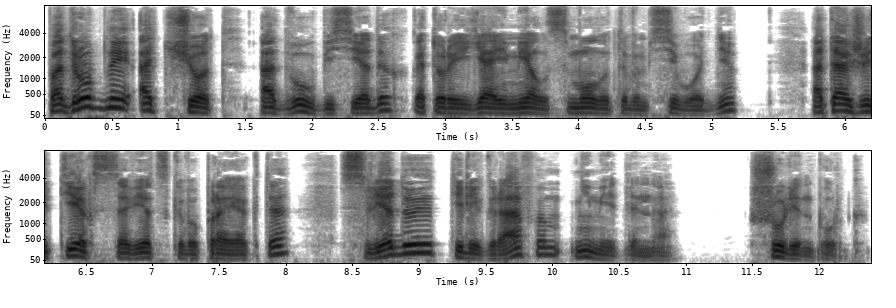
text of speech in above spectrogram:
Подробный отчет о двух беседах, которые я имел с Молотовым сегодня, а также текст советского проекта, следует телеграфом немедленно. Шуленбург.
